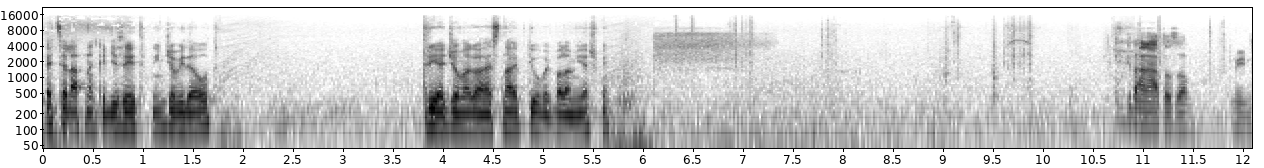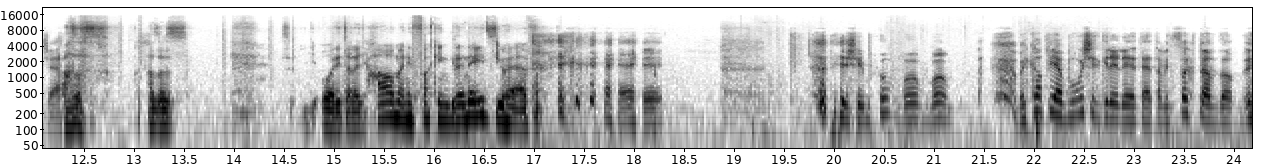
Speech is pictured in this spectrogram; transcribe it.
Egyszer látnánk egy izét, ninja videót. Triagio meg a Snipe Duo, vagy valami ilyesmi. Gránátozom. Ninja. Azaz, azaz. Így Ordítan, hogy how many fucking grenades you have? És így bum bum bum. Hogy kap ilyen bullshit grenétet, amit szoktam dobni.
